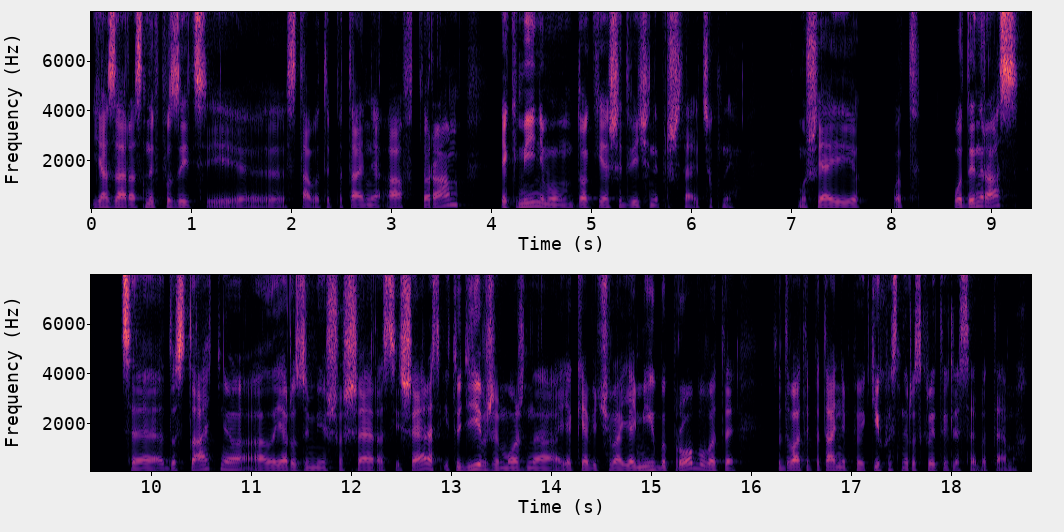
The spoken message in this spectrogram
Я зараз не в позиції е, ставити питання авторам, як мінімум, доки я ще двічі не прочитаю цю книгу. Тому що я її от один раз це достатньо, але я розумію, що ще раз і ще раз, і тоді вже можна, як я відчуваю, я міг би пробувати задавати питання по якихось нерозкритих для себе темах.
